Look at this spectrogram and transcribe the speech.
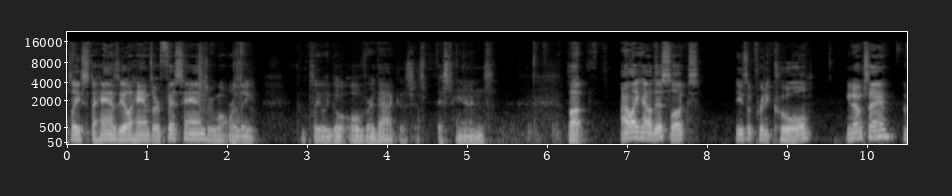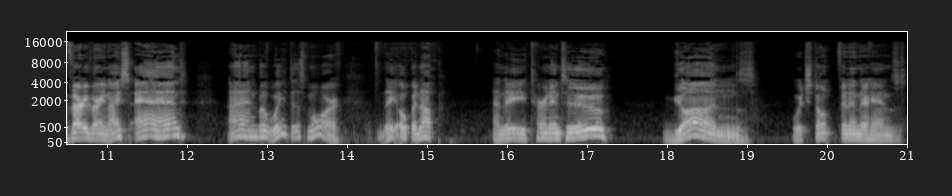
place the hands. The other hands are fist hands. We won't really completely go over that because it's just fist hands. But I like how this looks. These are pretty cool. You know what I'm saying? Very, very nice. And, and, but wait, there's more. They open up and they turn into guns, which don't fit in their hands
